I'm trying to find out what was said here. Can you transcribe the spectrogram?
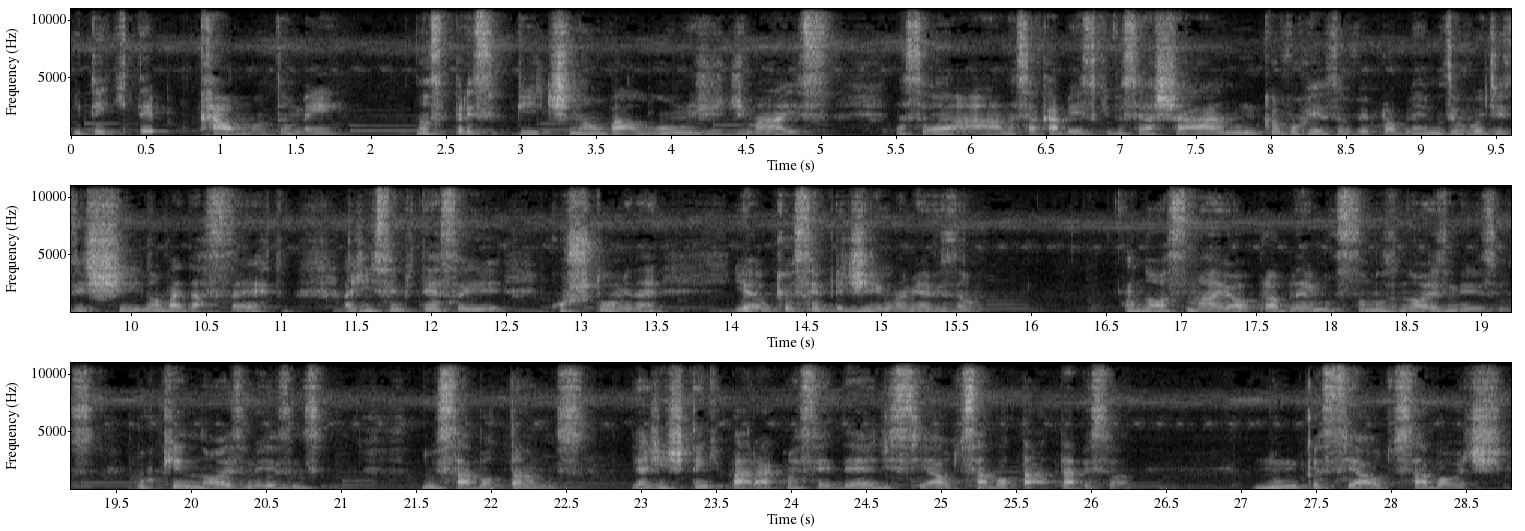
E tem que ter calma também. Não se precipite, não vá longe demais na sua, na sua cabeça que você achar, ah, nunca vou resolver problemas, eu vou desistir, não vai dar certo. A gente sempre tem esse costume, né? E é o que eu sempre digo na minha visão. O nosso maior problema somos nós mesmos, porque nós mesmos nos sabotamos. E a gente tem que parar com essa ideia de se auto-sabotar, tá, pessoal? Nunca se auto-sabote.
